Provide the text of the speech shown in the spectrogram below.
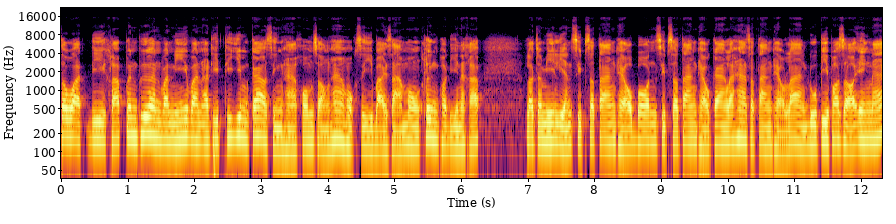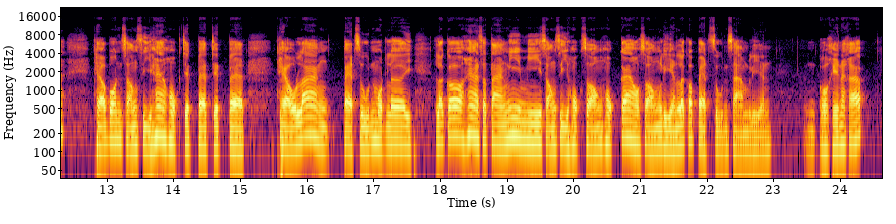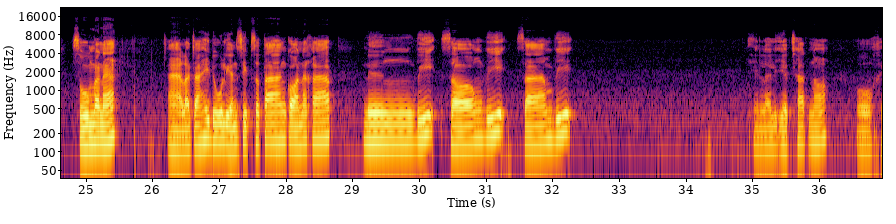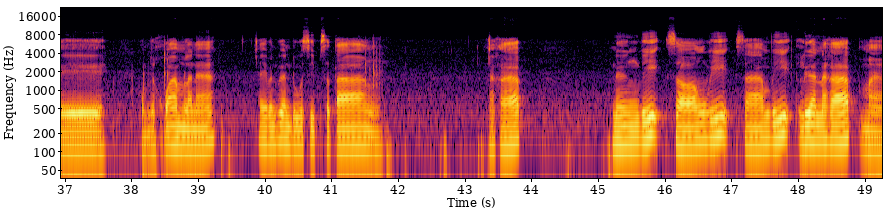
สวัสดีครับเพื่อนๆ วันนี้วันอาทิตย์ที่ 29 สิงหาคม 2564 บ่าย3โมงครึ่งพอดีนะครับ เราจะมีเหรียญ 10 สตางค์แถวบน 10 สตางค์แถวกลางและ 5 สตางค์แถวล่าง ดูปีพศเองนะ แถวบน 2 4 5 6 7 8 7 8 แถวล่าง 80 หมดเลย แล้วก็ 5 สตางค์นี่มี 2 4 6 2 6 9 2 เหรียญแล้วก็ 80 3 เหรียญโอเคนะครับ ซูมแล้วนะอ่าเราจะให้ดูเหรียญ 10 สตางค์ก่อนนะครับ 1วิ2วิ3วิ เห็นรายละเอียดชัดเนาะโอเค ผมจะคว่ำแล้วนะ ให้เพื่อนๆดู 10 สตางค์นะครับ 1 วิ 2 วิ 3 วิเลื่อนนะครับมา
